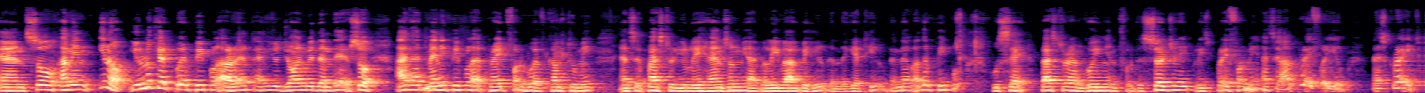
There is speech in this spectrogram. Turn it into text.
And so, I mean, you know, you look at where people are at and you join with them there. So I've had many people I've prayed for who have come to me and say, Pastor, you lay hands on me, I believe I'll be healed, and they get healed. And there are other people who say, Pastor, I'm going in for the surgery, please pray for me. I say, I'll pray for you. That's great.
